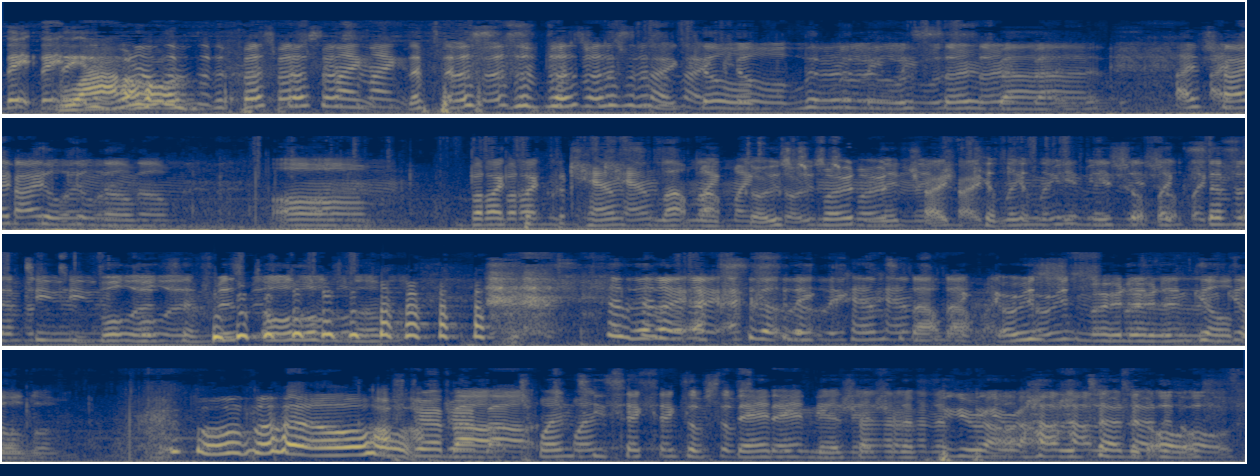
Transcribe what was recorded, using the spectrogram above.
They, they, Wow. one of the, the first person I, the first, the first person I killed literally was so bad. I tried killing them, um, but I couldn't cancel out my ghost mode, and they tried killing me, and they shot like 17 bullets and missed all of them. and then I accidentally cancelled out my ghost mode and killed them. What the hell? After about 20 seconds of standing there trying to figure out how to turn it off.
